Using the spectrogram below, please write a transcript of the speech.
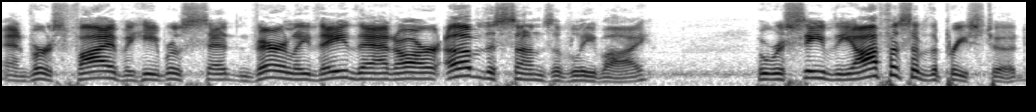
And verse 5 of Hebrews said, Verily, they that are of the sons of Levi, who receive the office of the priesthood,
